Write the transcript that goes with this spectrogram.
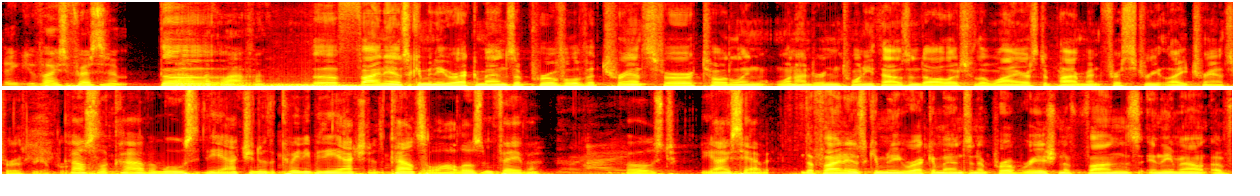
Thank you, Vice President The- McLaughlin. The Finance Committee recommends approval of a transfer totaling $120,000 for the Wires Department for streetlight transfers be approved. Councilor Carver moves that the action of the committee be the action of the council. All those in favor? Opposed? The ayes have it. The Finance Committee recommends an appropriation of funds in the amount of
